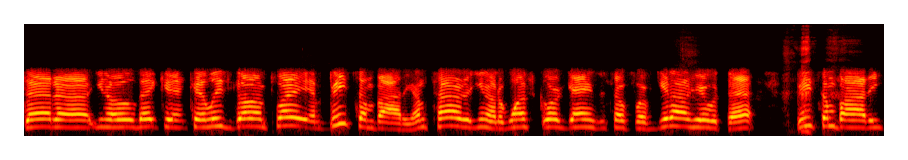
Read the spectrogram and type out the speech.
that uh, you know they can can at least go and play and beat somebody. I'm tired of you know the one score games and so forth. Get out here with that, beat somebody,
